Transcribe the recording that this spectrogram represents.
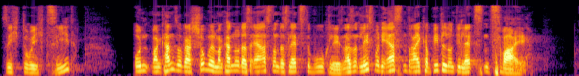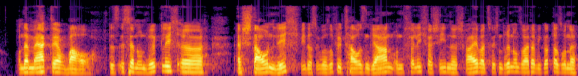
sich durchzieht. Und man kann sogar schummeln, man kann nur das erste und das letzte Buch lesen. Also lest mal die ersten drei Kapitel und die letzten zwei. Und dann merkt er, wow, das ist ja nun wirklich äh, erstaunlich, wie das über so viele tausend Jahren und völlig verschiedene Schreiber zwischendrin und so weiter, wie Gott da so eine,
